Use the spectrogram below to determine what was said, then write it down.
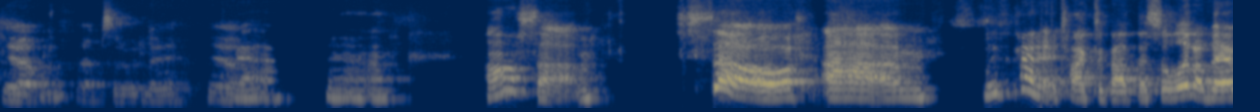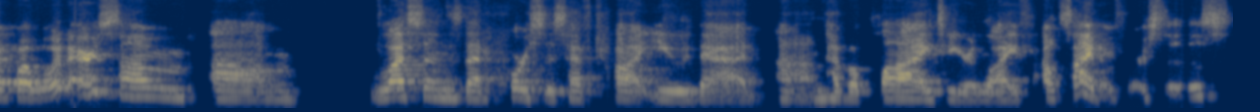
Yeah absolutely. Yeah. Yeah, yeah. awesome. So um, we've kind of talked about this a little bit but what are some um, lessons that horses have taught you that um, have applied to your life outside of horses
